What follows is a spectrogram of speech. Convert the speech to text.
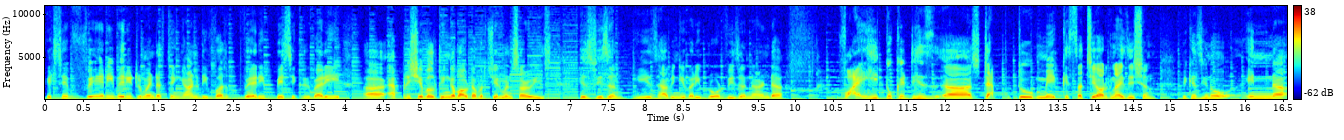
It's a very very tremendous thing. And the very basic very uh, appreciable thing about our chairman sir is his vision. He is having a very broad vision. And uh, why he took it his uh, step to make such a organization because you know in uh,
